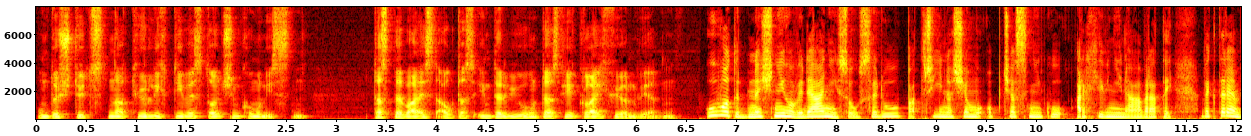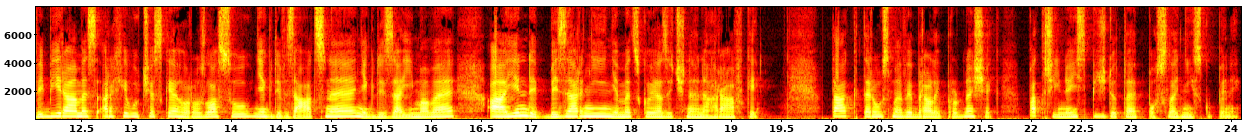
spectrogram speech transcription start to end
unterstützten natürlich die westdeutschen Kommunisten. Das beweist auch das Interview, das wir gleich hören werden. Úvod dnešního vydání sousedů patří našemu občasníku Archivní návraty, ve kterém vybíráme z archivu Českého rozhlasu někdy vzácné, někdy zajímavé a jindy bizarní německojazyčné nahrávky. Ta, kterou jsme vybrali pro dnešek, patří nejspíš do té poslední skupiny.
